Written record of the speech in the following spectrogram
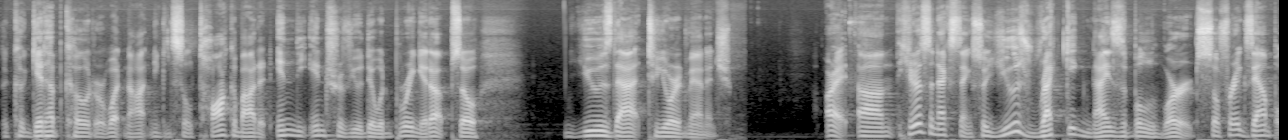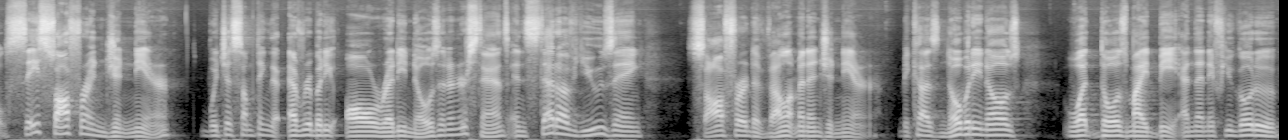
the GitHub code or whatnot, and you can still talk about it in the interview. They would bring it up. So use that to your advantage. All right, um, here's the next thing. So use recognizable words. So, for example, say software engineer which is something that everybody already knows and understands, instead of using software development engineer because nobody knows what those might be. And then if you go to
